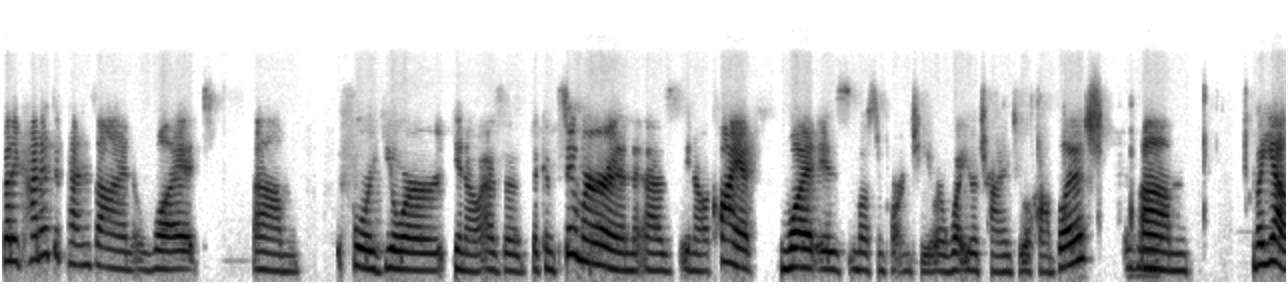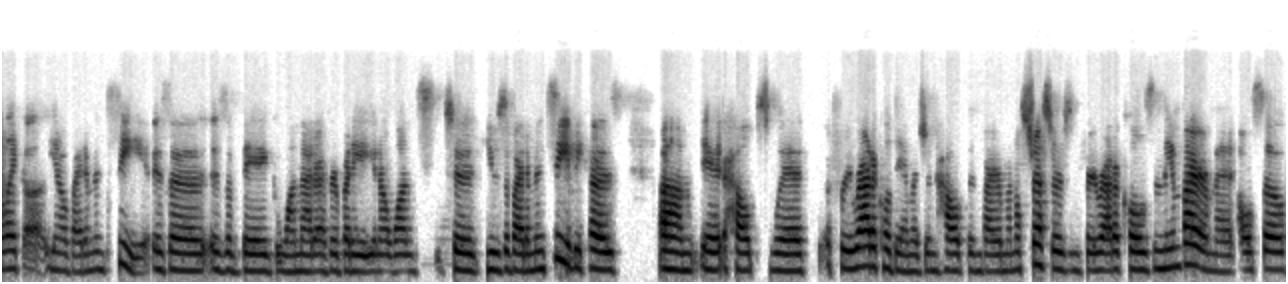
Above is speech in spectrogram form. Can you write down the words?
But it kind of depends on what um, for your, you know, as a the consumer and as you know a client, what is most important to you or what you're trying to accomplish. Mm-hmm. Um, but yeah, like uh, you know, vitamin C is a is a big one that everybody you know wants to use a vitamin C because um, it helps with free radical damage and help environmental stressors and free radicals in the environment. Also,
